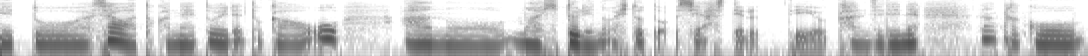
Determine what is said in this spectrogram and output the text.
えっ、と、シャワーとかね、トイレとかを、あの、まあ、一人の人とシェアしてるっていう感じでね、なんかこう、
